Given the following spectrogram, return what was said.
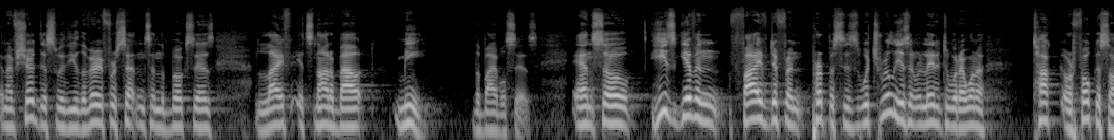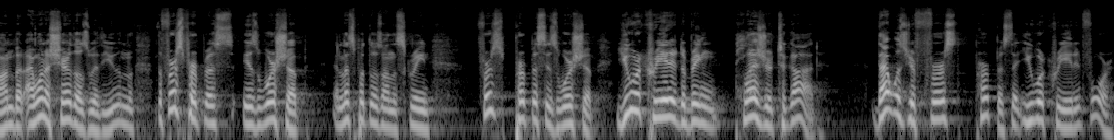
And I've shared this with you. The very first sentence in the book says, Life, it's not about me, the Bible says. And so he's given five different purposes, which really isn't related to what I want to talk or focus on, but I want to share those with you. And the first purpose is worship. And let's put those on the screen. First purpose is worship. You were created to bring pleasure to God. That was your first purpose that you were created for.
